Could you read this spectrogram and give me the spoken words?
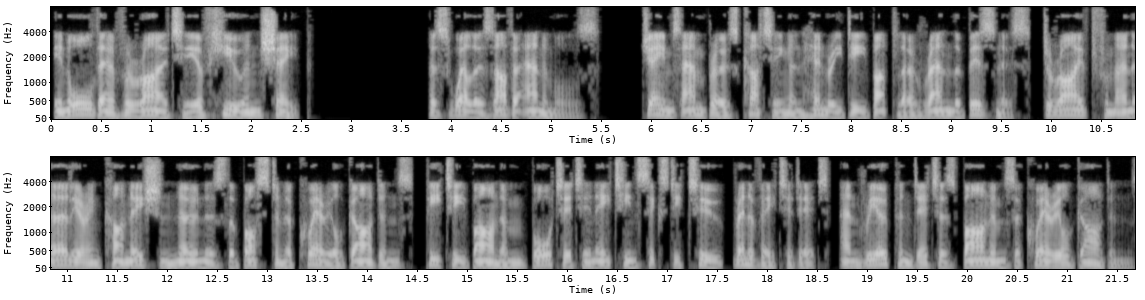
in all their variety of hue and shape as well as other animals. James Ambrose Cutting and Henry D. Butler ran the business, derived from an earlier incarnation known as the Boston Aquarial Gardens. P. T. Barnum bought it in 1862, renovated it, and reopened it as Barnum's Aquarial Gardens.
